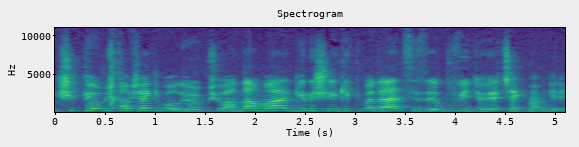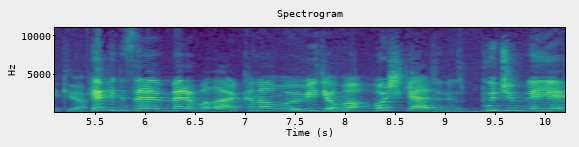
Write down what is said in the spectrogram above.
Işık görmüş tavşan gibi oluyorum şu anda ama gün ışığı gitmeden size bu videoyu çekmem gerekiyor. Hepinize merhabalar. Kanalıma ve videoma hoş geldiniz. Bu cümleyi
